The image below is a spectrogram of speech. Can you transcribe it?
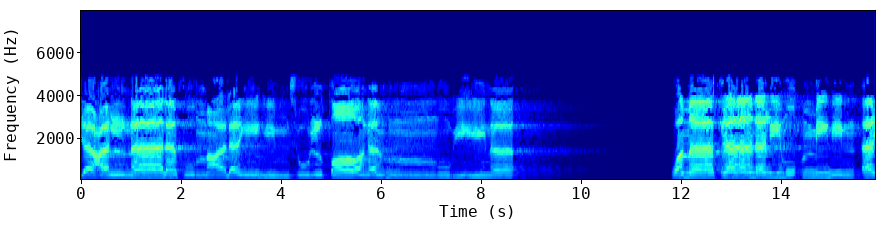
جعلنا لكم عليهم سلطانا وما كان لمؤمن أن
